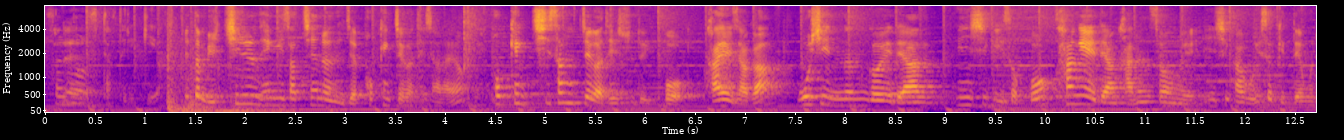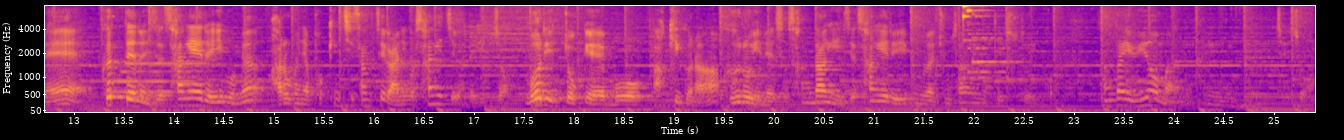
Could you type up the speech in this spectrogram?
설명을 네. 부탁드릴게요. 일단 밀치는 행위 자체는 이제 폭행죄가 되잖아요. 폭행 치상죄가 될 수도 있고 가해자가 옷이 있는 거에 대한 인식이 있었고 상해에 대한 가능성을 인식하고 있었기 때문에 그때는 이제 상해를 입으면 바로 그냥 폭행 치상죄가 아니고 상해죄가 되겠죠. 머리 쪽에 뭐 박히거나 그로 인해서 상당히 이제 상해를 입으면 중상해가 될 수도 있고 상당히 위험한 음, 죄죠.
